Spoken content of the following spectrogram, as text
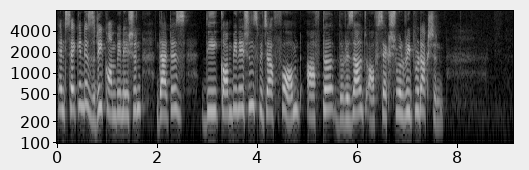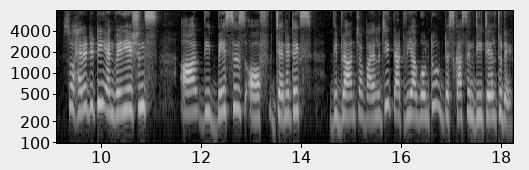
And second is recombination, that is the combinations which are formed after the result of sexual reproduction. So heredity and variations are the basis of genetics, the branch of biology that we are going to discuss in detail today.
